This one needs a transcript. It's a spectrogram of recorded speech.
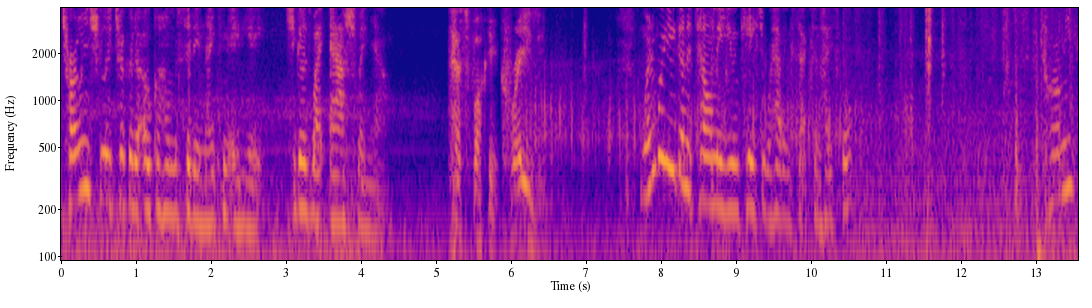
Charlie and Sheila took her to Oklahoma City in 1988. She goes by Ashley now. That's fucking crazy. When were you going to tell me you and Casey were having sex in high school? Tommy,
